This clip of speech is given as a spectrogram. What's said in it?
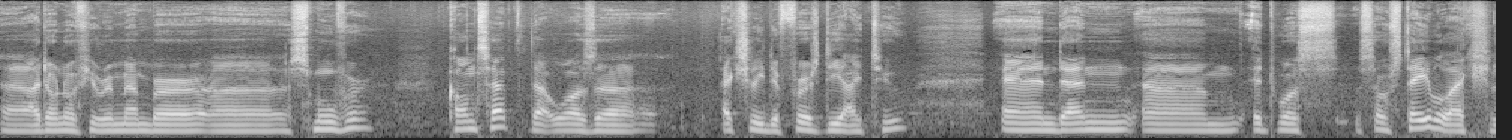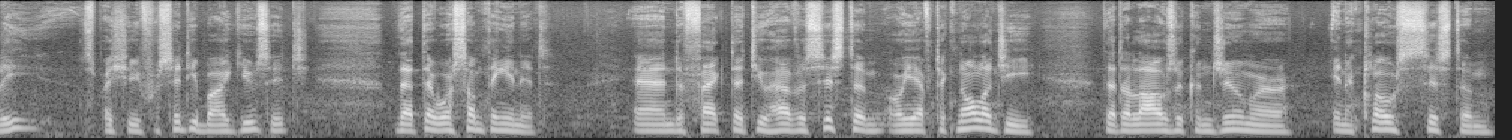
Uh, I don't know if you remember uh, Smoover concept, that was uh, actually the first Di2. And then um, it was so stable, actually, especially for city bike usage, that there was something in it and the fact that you have a system or you have technology that allows a consumer in a closed system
